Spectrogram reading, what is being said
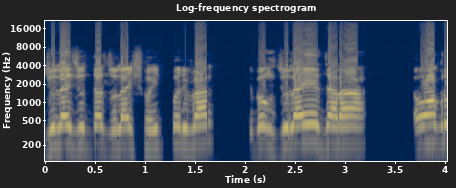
জুলাই যোদ্ধা, জুলাই শহীদ পরিবার এবং জুলাইয়ে যারা অগ্র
